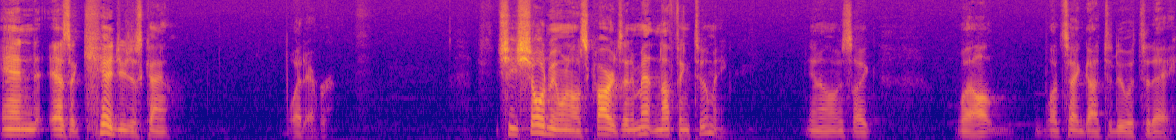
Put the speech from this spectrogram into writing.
And as a kid, you just kind of, whatever. She showed me one of those cards, and it meant nothing to me. You know, it's like, well, what's that got to do with today?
